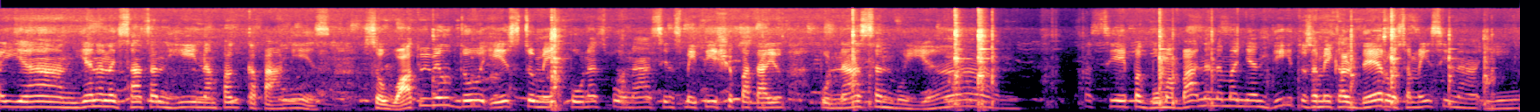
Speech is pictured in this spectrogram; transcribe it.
Ayan, yan ang nagsasanhi ng pagkapanis. So, what we will do is to make punas-punas. Since may tissue pa tayo, punasan mo yan. Kasi pag bumaba na naman yan dito sa may kaldero, sa may sinaing,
